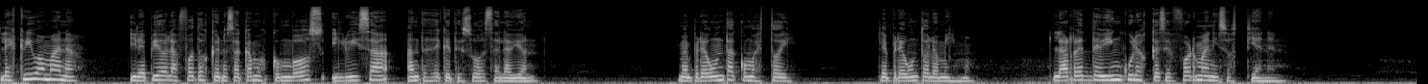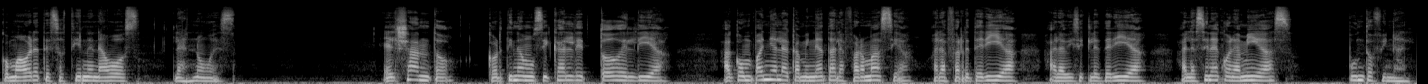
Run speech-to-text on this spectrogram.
Le escribo a Mana y le pido las fotos que nos sacamos con vos y Luisa antes de que te subas al avión. Me pregunta cómo estoy. Le pregunto lo mismo la red de vínculos que se forman y sostienen, como ahora te sostienen a vos las nubes. El llanto, cortina musical de todo el día, acompaña la caminata a la farmacia, a la ferretería, a la bicicletería, a la cena con amigas, punto final.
